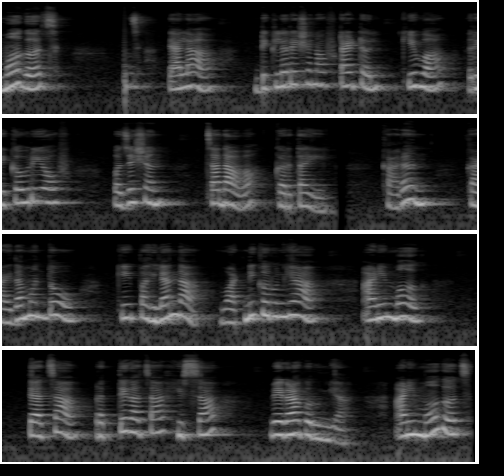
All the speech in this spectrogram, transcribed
मगच त्याला डिक्लरेशन ऑफ टायटल किंवा रिकव्हरी ऑफ पजेशनचा दावा करता येईल. कारण कायदा म्हणतो की पहिल्यांदा वाटणी करून घ्या आणि मग त्याचा प्रत्येकाचा हिस्सा वेगळा करून घ्या आणि मगच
